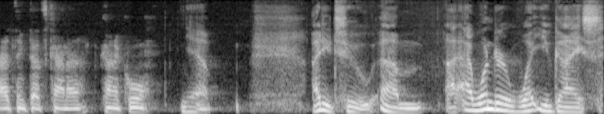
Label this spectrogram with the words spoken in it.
I think that's kind of kind of cool. Yeah, I do too. Um, I wonder what you guys.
